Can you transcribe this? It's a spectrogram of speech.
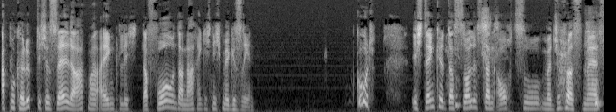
apokalyptisches Zelda hat man eigentlich davor und danach eigentlich nicht mehr gesehen. Gut. Ich denke, das soll es dann auch zu Majora's Mask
